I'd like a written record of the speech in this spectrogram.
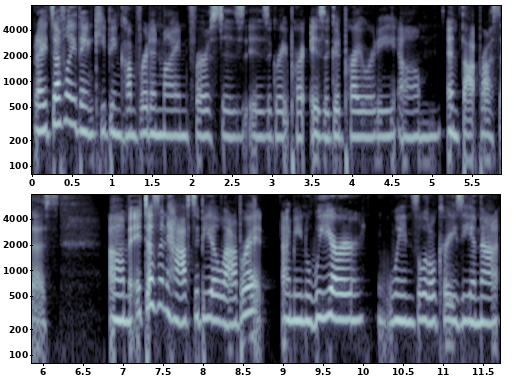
But I definitely think keeping comfort in mind first is is a great pri- is a good priority um, and thought process. Um, it doesn't have to be elaborate. I mean, we are Wayne's a little crazy in that,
